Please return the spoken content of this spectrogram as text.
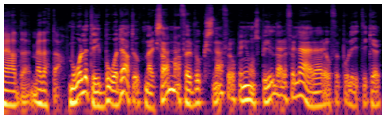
med, med detta? Målet är ju både att uppmärksamma för vuxna, för opinionsbildare, för lärare och för politiker,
